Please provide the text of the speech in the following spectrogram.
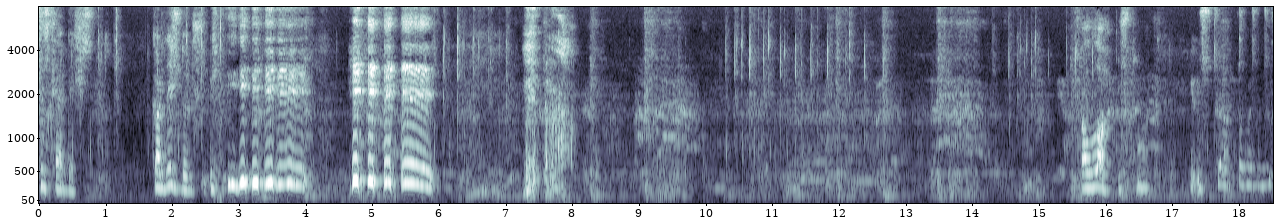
Kız kardeş. Kardeş dönüşü. Allah üstüme. Üstü atlamadınız.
